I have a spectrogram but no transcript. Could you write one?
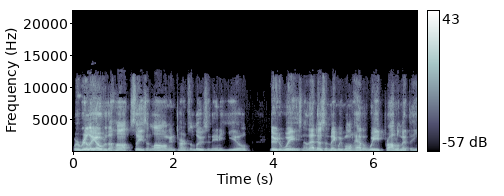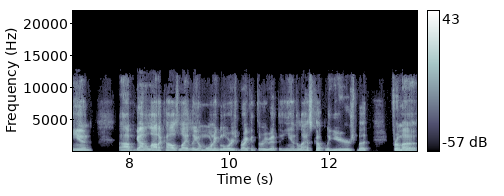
we're really over the hump season long in terms of losing any yield due to weeds. Now, that doesn't mean we won't have a weed problem at the end. I've got a lot of calls lately on morning glories breaking through at the end the last couple of years, but from a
